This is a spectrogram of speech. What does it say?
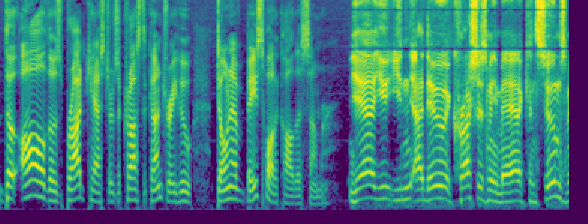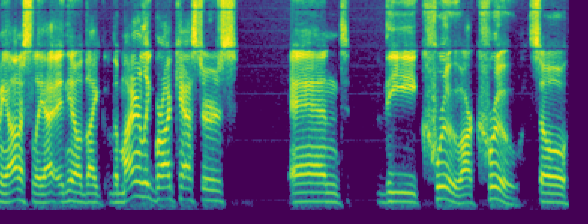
the, all those broadcasters across the country who don't have baseball to call this summer? Yeah, you, you, I do. It crushes me, man. It consumes me, honestly. I, you know, like the minor league broadcasters and the crew, our crew. So,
